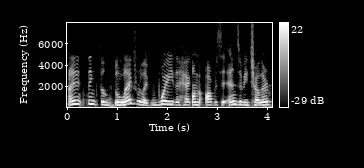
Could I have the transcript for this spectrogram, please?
I didn't think the, the legs were like way the heck on the opposite ends of each other.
